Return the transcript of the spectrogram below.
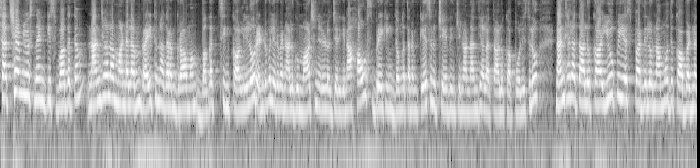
సత్యం న్యూస్ నైన్కి స్వాగతం. నంద్యాల మండలం రైతు నగరం గ్రామం భగత్ సింగ్ కాలనీలో రెండు వేల ఇరవై నాలుగు మార్చి నెలలో జరిగిన హౌస్ బ్రేకింగ్ దొంగతనం కేసును ఛేదించిన నంద్యాల తాలూకా పోలీసులు నంద్యాల తాలూకా యూపీఎస్ పరిధిలో నమోదు కాబడిన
